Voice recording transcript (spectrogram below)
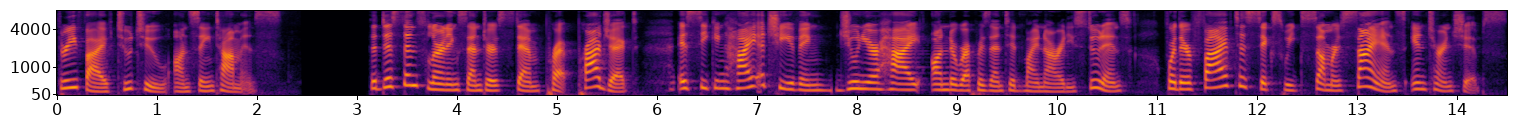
3522 on St. Thomas. The Distance Learning Center STEM Prep project is seeking high achieving junior high underrepresented minority students for their five to six week summer science internships.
